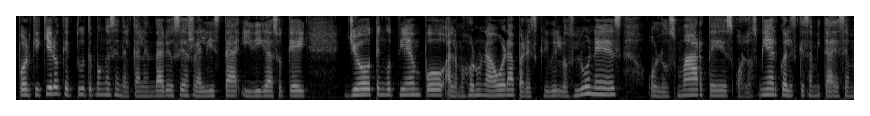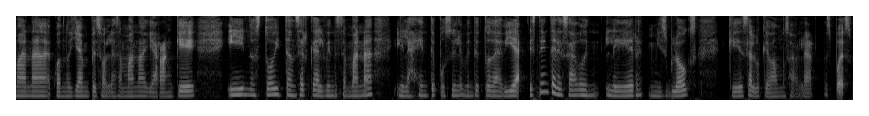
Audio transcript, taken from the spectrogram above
porque quiero que tú te pongas en el calendario, seas realista y digas, ok, yo tengo tiempo, a lo mejor una hora para escribir los lunes o los martes o los miércoles, que es a mitad de semana, cuando ya empezó la semana, ya arranqué y no estoy tan cerca del fin de semana y la gente posiblemente todavía está interesado en leer mis blogs, que es a lo que vamos a hablar después.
